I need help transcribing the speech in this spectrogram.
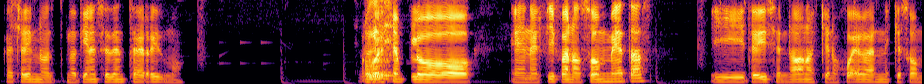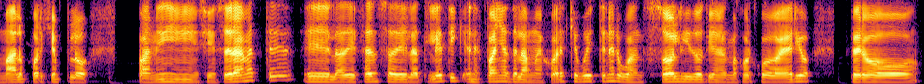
¿Cachai? No, no tiene 70 de ritmo. O por ejemplo, en el FIFA no son metas y te dicen, no, no es que no juegan, es que son malos. Por ejemplo, Para mí, sinceramente, eh, la defensa del Athletic en España es de las mejores que podéis tener. Sólido, tiene el mejor juego aéreo, pero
